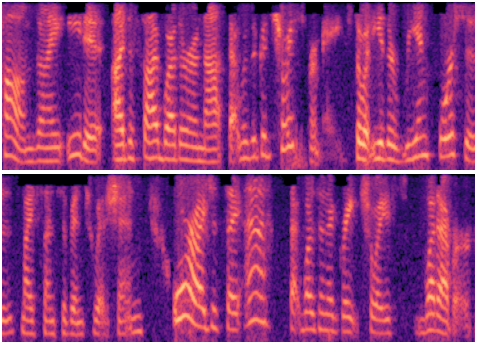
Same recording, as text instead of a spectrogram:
comes and I eat it, I decide whether or not that was a good choice for me. So it either reinforces my sense of intuition or I just say, eh, that wasn't a great choice, whatever.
